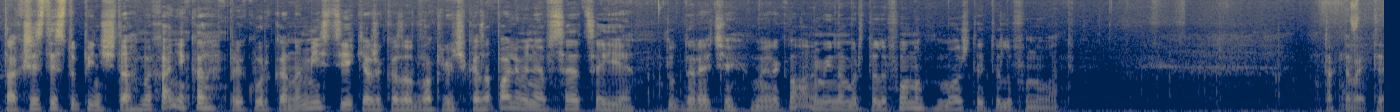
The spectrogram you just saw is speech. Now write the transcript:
Так, шестиступінчата механіка, прикурка на місці, як я вже казав, два ключика запалювання, все це є. Тут, до речі, моя реклама, мій номер телефону, можете телефонувати. Так, давайте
